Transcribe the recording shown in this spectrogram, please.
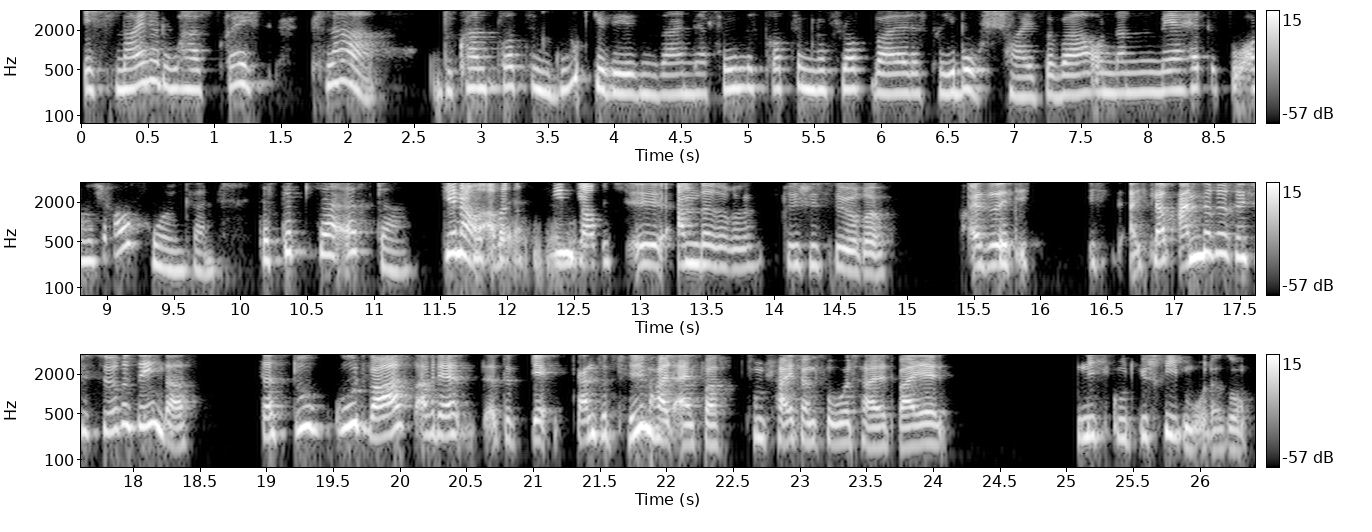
Ich meine, du hast recht. Klar, du kannst trotzdem gut gewesen sein. Der Film ist trotzdem gefloppt, weil das Drehbuch scheiße war und dann mehr hättest du auch nicht rausholen können. Das gibt es ja öfter. Genau, aber das sehen, glaube ich, äh, andere Regisseure. Also Bitte? ich, ich, ich glaube, andere Regisseure sehen das. Dass du gut warst, aber der, der, der ganze Film halt einfach zum Scheitern verurteilt, weil nicht gut geschrieben oder so.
